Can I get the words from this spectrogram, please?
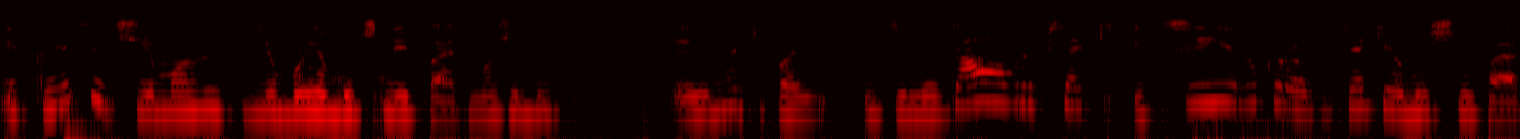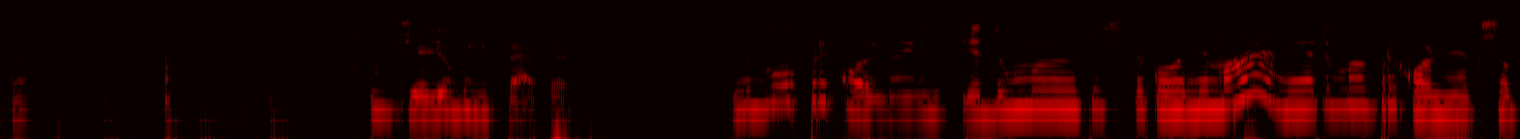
і киця, чи може любий обичний пет. Може бути, ну, типа, і динозаври всякі, і ці, ну, коротше, всякі обичні пети. Взагалі, любі пети. Ну, було б прикольно. Я, я думаю, то, що такого немає, але я думаю, прикольно, якщо б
